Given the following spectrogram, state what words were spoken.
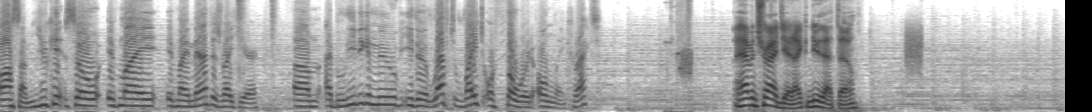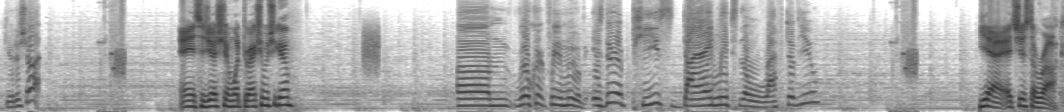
Awesome. You can so if my if my math is right here, um, I believe you can move either left, right, or forward only. Correct? I haven't tried yet. I can do that though. Give it a shot. Any suggestion what direction we should go? Um, real quick before you move, is there a piece diagonally to the left of you? Yeah, it's just a rock.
